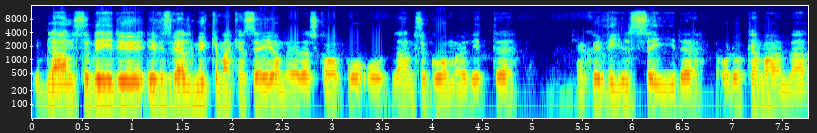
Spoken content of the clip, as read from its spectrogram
Ibland så blir det ju, det finns väldigt mycket man kan säga om ledarskap och, och ibland så går man ju lite kanske vilse i det och då kan, man,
